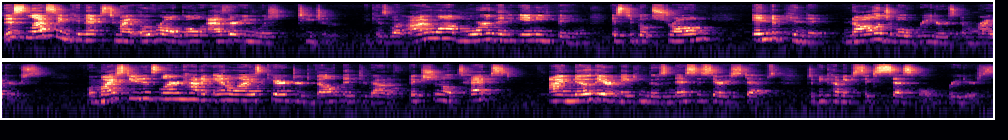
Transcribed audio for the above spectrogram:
This lesson connects to my overall goal as their English teacher because what I want more than anything is to build strong, independent, knowledgeable readers and writers. When my students learn how to analyze character development throughout a fictional text, I know they are making those necessary steps to becoming successful readers.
